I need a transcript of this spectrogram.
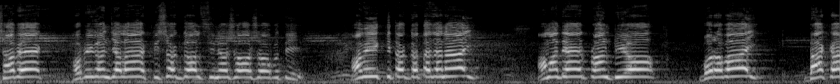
সাবেক হবিগঞ্জ জেলা কৃষক দল সিনিয়র সহ সভাপতি। আমি কৃতজ্ঞতা জানাই আমাদের প্রাণপ্রিয় বড় ভাই ঢাকা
